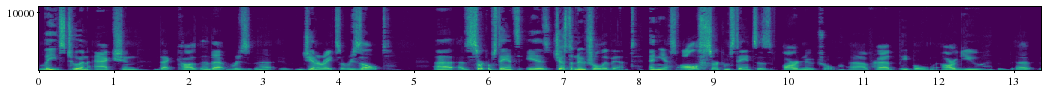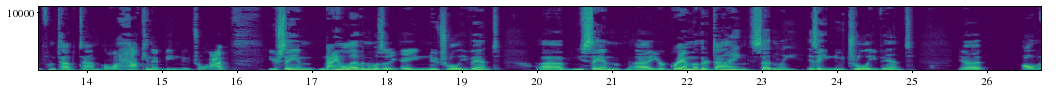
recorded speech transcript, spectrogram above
leads to an action that cause that res, uh, generates a result. Uh, a circumstance is just a neutral event, and yes, all circumstances are neutral. Uh, I've had people argue uh, from time to time, "Oh, how can it be neutral?" I, you're saying 9/11 was a, a neutral event. Uh, you saying uh, your grandmother dying suddenly is a neutral event? Uh, all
